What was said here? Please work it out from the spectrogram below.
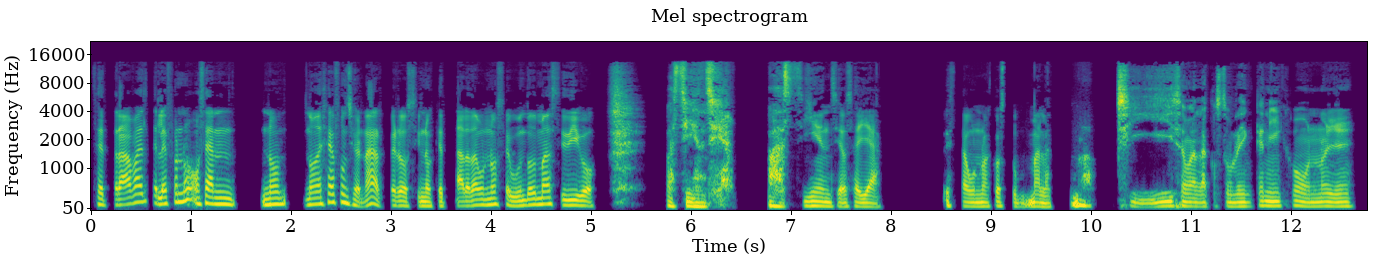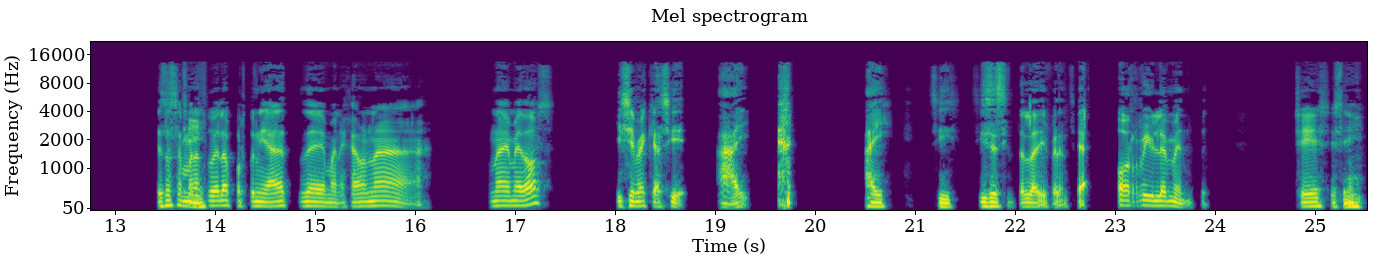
se traba el teléfono, o sea, no, no deja de funcionar, pero sino que tarda unos segundos más y digo, paciencia, paciencia, o sea, ya está uno acostum mal acostumbrado. Sí, se me la acostumbré en canijo, no oye. Esta semana Sí. tuve la oportunidad de manejar una, una M2 y sí me quedé así, ay, ay, sí, sí se siente la diferencia horriblemente. Sí, sí, sí.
